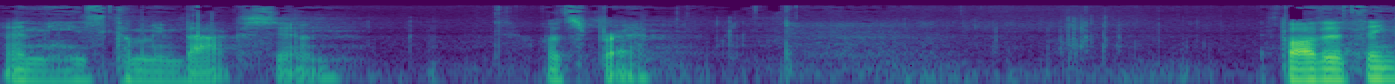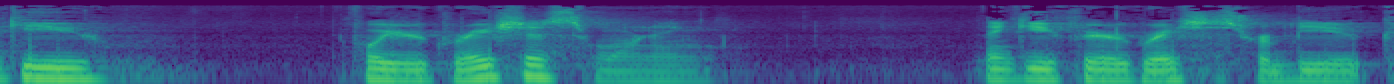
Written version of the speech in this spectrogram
And He's coming back soon. Let's pray. Father, thank you for your gracious warning. Thank you for your gracious rebuke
